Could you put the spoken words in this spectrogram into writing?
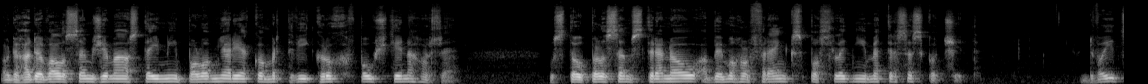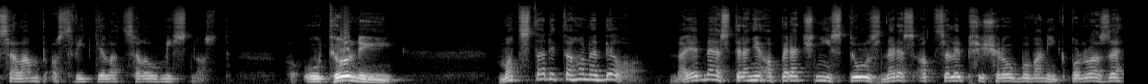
Odhadoval jsem, že má stejný poloměr jako mrtvý kruh v poušti nahoře. Ustoupil jsem stranou, aby mohl Frank z poslední metr se skočit. Dvojice lamp osvítila celou místnost. Útulný! Moc tady toho nebylo. Na jedné straně operační stůl z nerez oceli přišroubovaný k podlaze,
